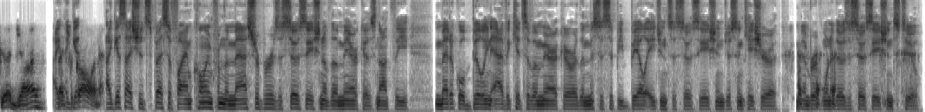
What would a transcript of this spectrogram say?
Good, John. I- Thanks I for get- calling. I guess I should specify I'm calling from the Master Brewers Association of the Americas, not the Medical Billing Advocates of America or the Mississippi Bail Agents Association, just in case you're a member of one of those associations too.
